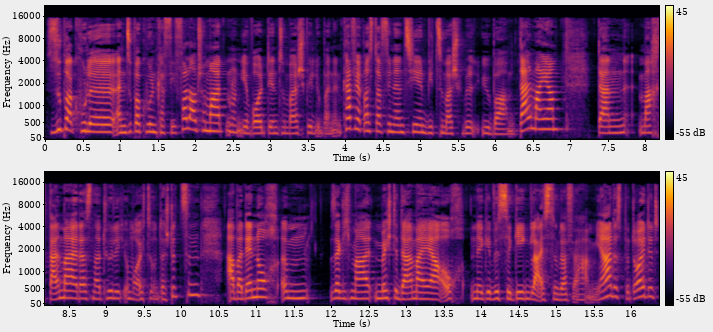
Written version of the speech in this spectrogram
super coole, einen super coolen Kaffee-Vollautomaten und ihr wollt den zum Beispiel über einen Kaffeeröster finanzieren, wie zum Beispiel über Dallmayr, dann macht Dallmayr das natürlich, um euch zu unterstützen, aber dennoch ähm, sag ich mal, möchte Dahlmeier ja auch eine gewisse Gegenleistung dafür haben. Ja, das bedeutet,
